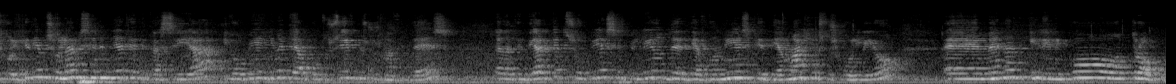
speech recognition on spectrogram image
σχολική διαμεσολάβηση είναι μια διαδικασία η οποία γίνεται από τους ίδιους τους μαθητές, κατά τη διάρκεια της οποίας επιλύονται διαφωνίες και διαμάχες στο σχολείο ε, με έναν ειρηνικό τρόπο.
